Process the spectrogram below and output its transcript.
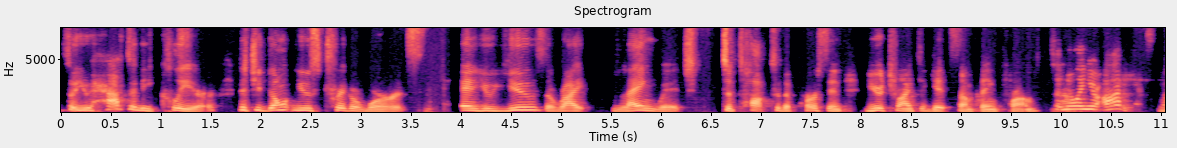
So you have to be clear that you don't use trigger words and you use the right language to talk to the person you're trying to get something from. So knowing your audience, You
